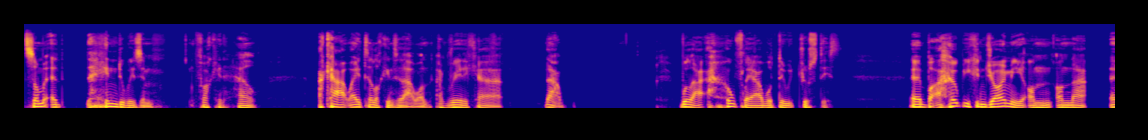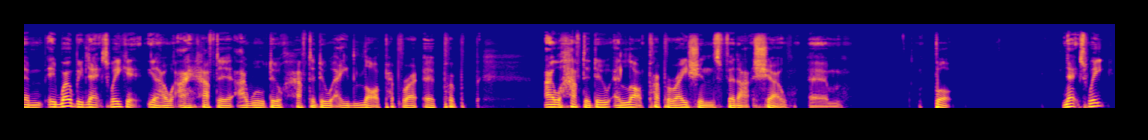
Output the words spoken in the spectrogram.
some the Hinduism, fucking hell. I can't wait to look into that one. I really can't. Now, will I? Hopefully, I will do it justice. Um, but I hope you can join me on on that. Um, it won't be next week. It, you know, I have to. I will do have to do a lot of prepar- uh, prep. I will have to do a lot of preparations for that show. Um, but next week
